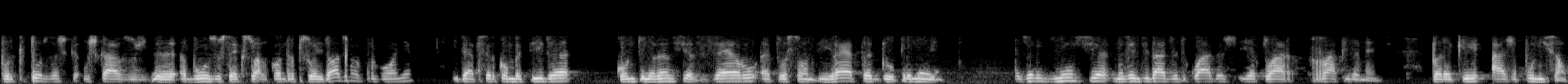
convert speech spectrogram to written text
porque todos os casos de abuso sexual contra a pessoa idosa é uma vergonha e deve ser combatida com tolerância zero, atuação direta do primeiro fazer a denúncia nas entidades adequadas e atuar rapidamente para que haja punição.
